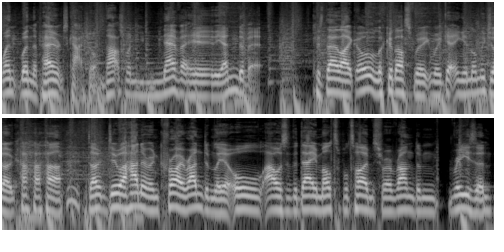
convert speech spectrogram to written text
when when the parents catch on, that's when you never hear the end of it. Because they're like, oh, look at us, we're, we're getting in on the joke, ha ha ha. Don't do a Hannah and cry randomly at all hours of the day, multiple times for a random reason.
